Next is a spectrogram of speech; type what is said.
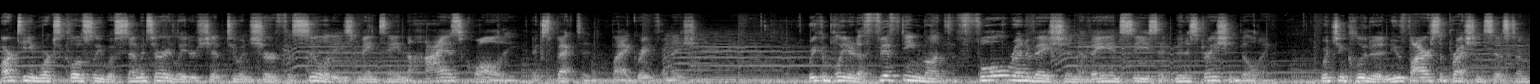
Our team works closely with cemetery leadership to ensure facilities maintain the highest quality expected by a grateful nation. We completed a 15-month full renovation of ANC's administration building which included a new fire suppression system,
